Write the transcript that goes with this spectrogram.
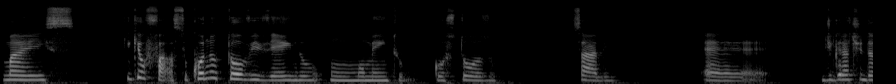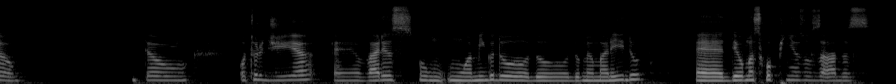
Mas o que, que eu faço? Quando eu tô vivendo um momento gostoso, sabe? É, de gratidão. Então, outro dia, é, vários, um, um amigo do, do, do meu marido é, deu umas roupinhas usadas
